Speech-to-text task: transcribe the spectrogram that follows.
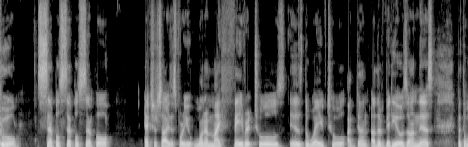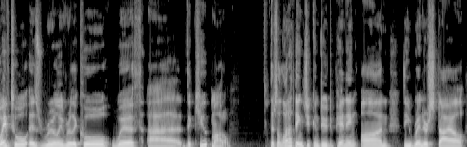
Cool. Simple, simple, simple exercises for you. One of my favorite tools is the Wave tool. I've done other videos on this, but the Wave tool is really, really cool with uh, the cube model. There's a lot of things you can do depending on the render style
